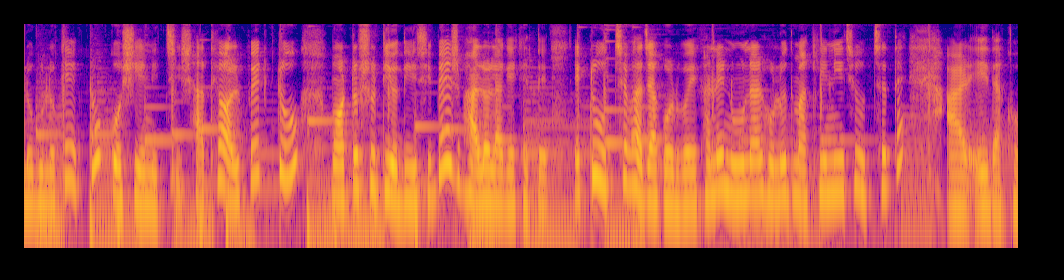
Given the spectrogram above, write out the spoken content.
আলুগুলোকে একটু কষিয়ে নিচ্ছি। সাথে অল্প একটু মটরশুঁটিও দিয়েছি। বেশ ভালো লাগে খেতে। একটু উচ্ছে ভাজা করব। এখানে নুন আর হলুদ মাখিয়ে নিয়েছি উচ্ছেতে। আর এই দেখো,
